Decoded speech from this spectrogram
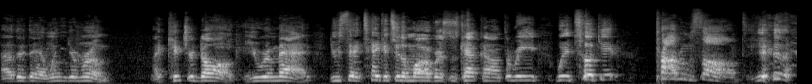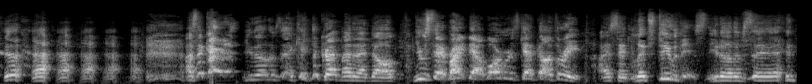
The other day I went in your room. I kicked your dog. You were mad. You said take it to the Marvel vs. Capcom 3. We took it. Problem solved. I said, Curtis! You know what I'm saying? I kicked the crap out of that dog. You said right now, Marvel vs. Capcom 3. I said, let's do this. You know what I'm saying?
